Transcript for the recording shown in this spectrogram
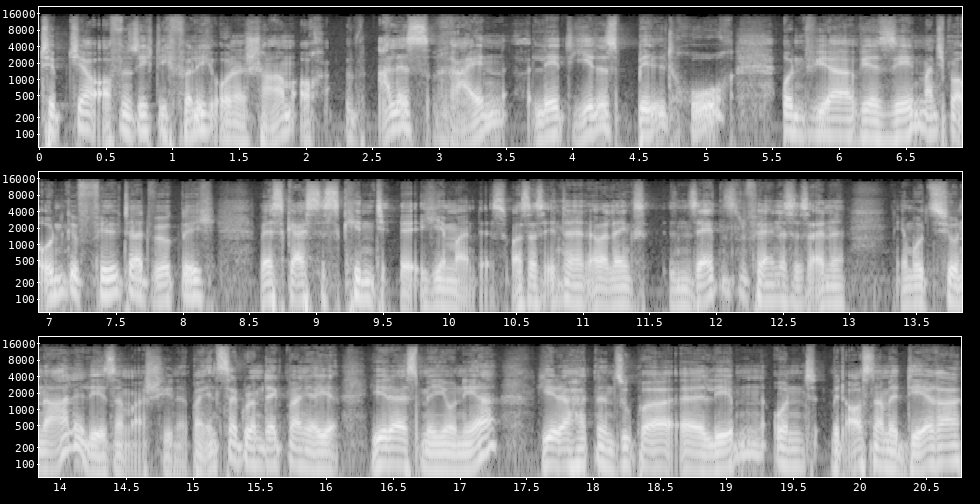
tippt ja offensichtlich völlig ohne Scham auch alles rein, lädt jedes Bild hoch und wir, wir sehen manchmal ungefiltert wirklich, wes Geistes Kind äh, jemand ist. Was das Internet aber längst in seltensten Fällen ist, ist eine emotionale Lesermaschine. Bei Instagram denkt man ja, jeder ist Millionär, jeder hat ein super äh, Leben und mit Ausnahme derer,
